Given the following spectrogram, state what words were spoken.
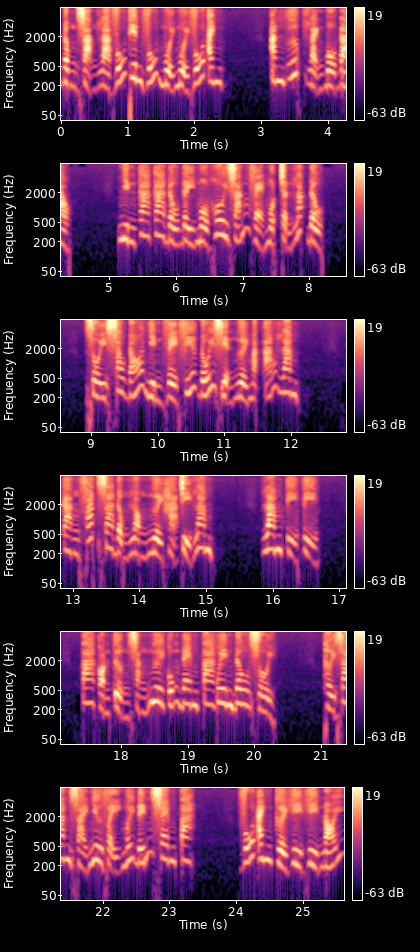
Đồng dạng là Vũ Thiên Vũ muội muội Vũ Anh. Ăn ướp lạnh bồ đào. Nhìn ca ca đầu đầy mồ hôi dáng vẻ một trận lắc đầu. Rồi sau đó nhìn về phía đối diện người mặc áo lam. Càng phát ra động lòng người hạ chỉ lam. Lam tỷ tỷ. Ta còn tưởng rằng ngươi cũng đem ta quên đâu rồi. Thời gian dài như vậy mới đến xem ta. Vũ Anh cười hì hì nói.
